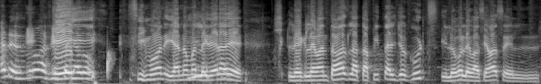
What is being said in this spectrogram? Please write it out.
¿no? Así Ey, pegado. ey, Simón, y ya nomás la idea era de. Le levantabas la tapita al yogurt y luego le vaciabas el,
